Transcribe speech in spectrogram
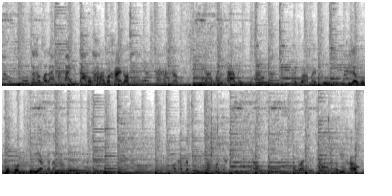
เราชูกับเอาขาวหลามมาขายที่เราเอาจ้ะขาวหลามมาขายเนาะเนี่ยค่ะนะครับขาวหลามไม่ปลาไม่ผู้เข้าค่ะไม้ป่าไม้ภูจริงๆแล้วผมก็คนภูเวียังนั่นนะครับเอาแล้วจะคุณลองเขาจะสีเดียวสวัสดีค่ะสวัสดีครับ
